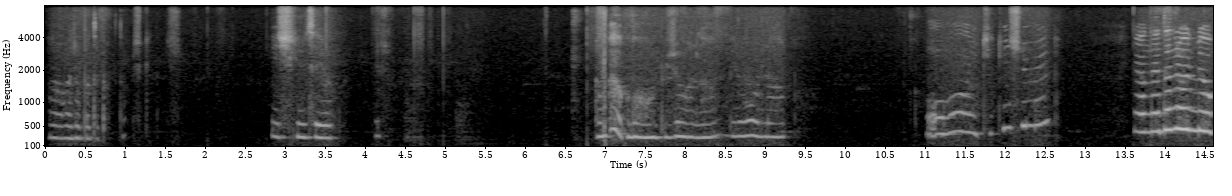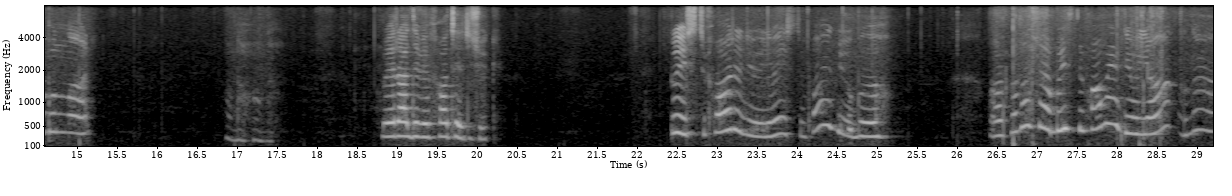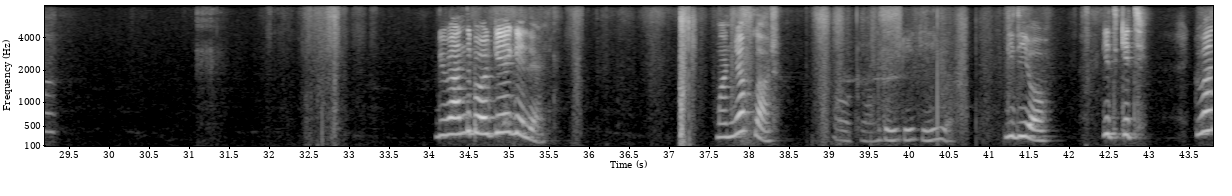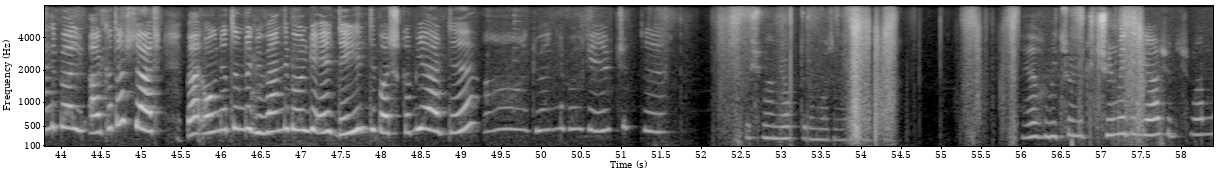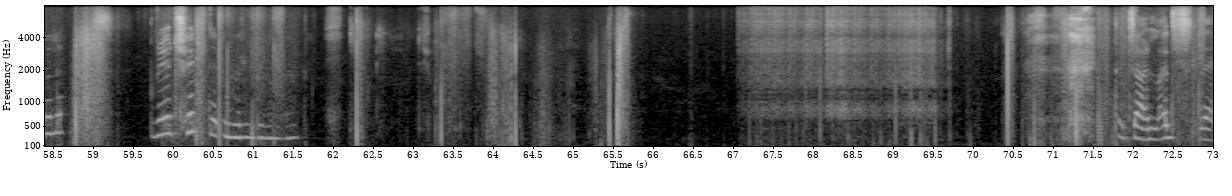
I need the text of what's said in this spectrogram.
Aa, araba da patlamış. Hiç kimse yok. Ana biri var lan. Biri var lan. Oha iki kişi mi? Ya neden ölmüyor bunlar? Ana ana. Bu herhalde vefat edecek. Bu istiğfar ediyor ya. istiğfar ediyor bu. Arkadaşlar bu istifa mı ediyor ya? Ana. Güvenli bölgeye gelin. Manyaklar. O güvenli bölgeye geliyor. Gidiyor. Git git. Güvenli bölge arkadaşlar ben oynadığımda güvenli bölge ev değildi başka bir yerde. Aa güvenli bölge ev çıktı. Düşman yoktur umarım ya. Bir türlü küçülmedim ya şu düşmanları. Buraya çek de umarım benim. Kaçarlar işte.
